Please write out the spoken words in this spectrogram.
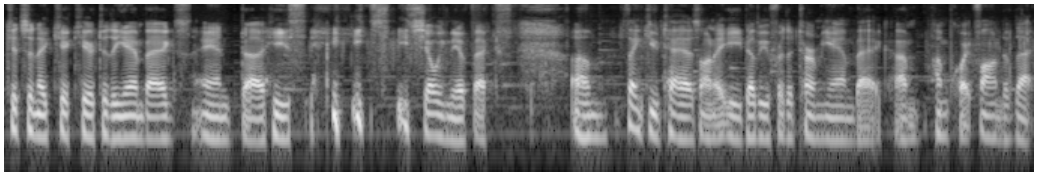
kitsune kick here to the yam bags, and uh, he's he's he's showing the effects. Um, thank you, Taz on AEW for the term yam bag. I'm I'm quite fond of that.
